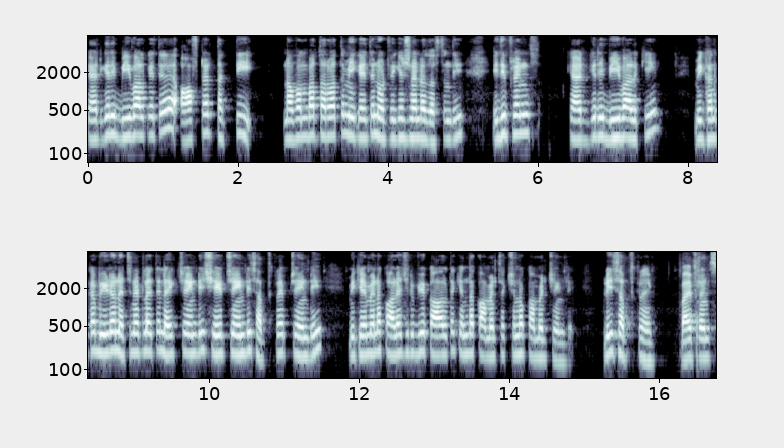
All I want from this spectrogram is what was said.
కేటగిరీ బి వాళ్ళకైతే ఆఫ్టర్ 30 నవంబర్ తర్వాత మీకైతే నోటిఫికేషన్ అనేది వస్తుంది. ఇది ఫ్రెండ్స్ కేటగిరీ బి వాళ్ళకి. మీకు కనుక వీడియో నచ్చినట్లయితే లైక్ చేయండి, షేర్ చేయండి, సబ్స్క్రైబ్ చేయండి. మీకు ఏమైనా కాలేజ్ రివ్యూ కావాలంటే కింద కామెంట్ సెక్షన్‌లో కామెంట్ చేయండి. Please subscribe. Bye friends.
